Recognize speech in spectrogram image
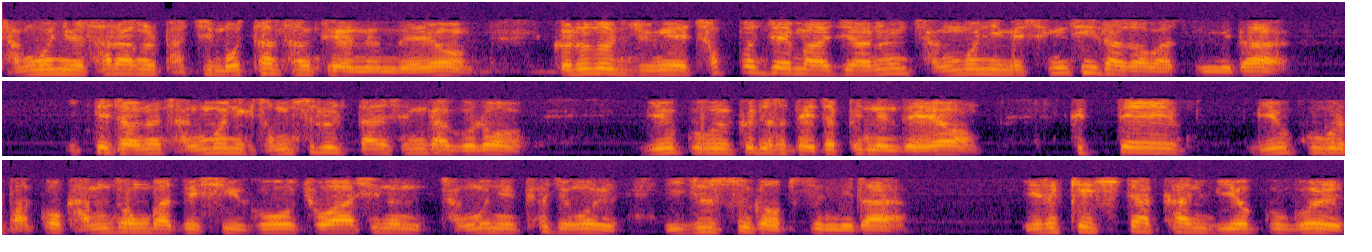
장모님의 사랑을 받지 못한 상태였는데요. 그러던 중에 첫 번째 맞이하는 장모님의 생신이 다가왔습니다. 이때 저는 장모님께 점수를 딸 생각으로 미역국을 끓여서 대접했는데요. 그때 미역국을 받고 감동받으시고 좋아하시는 장모님 표정을 잊을 수가 없습니다. 이렇게 시작한 미역국을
